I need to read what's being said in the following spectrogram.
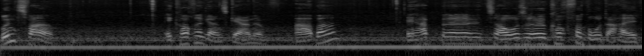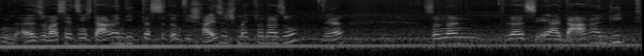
Und zwar, ich koche ganz gerne, aber ich habe äh, zu Hause Kochverbot erhalten. Also was jetzt nicht daran liegt, dass das irgendwie scheiße schmeckt oder so, ja, sondern dass eher daran liegt,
